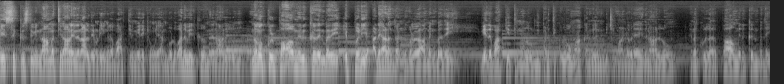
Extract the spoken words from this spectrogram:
இயேசு கிறிஸ்துவின் நாமத்தினால் இந்த நாள் தேவனுடையங்கிற வார்த்தையின் மேலேக்கு உங்களை அன்போடு வரவேற்கிறோம். இந்த நாளிலும் நமக்குள் பாவம் இருக்கிறது என்பதை எப்படி அடையாளம் கண்டுகொள்ளலாம் என்பதை வேத வாக்கியத்தின் மூலம் உறுதிப்படுத்திக் கொள்வோமா? கண்களை முடிச்சிடும் ஆண்டவரே இந்த நாளிலும் எனக்குள்ள பாவம் இருக்கு என்பதை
